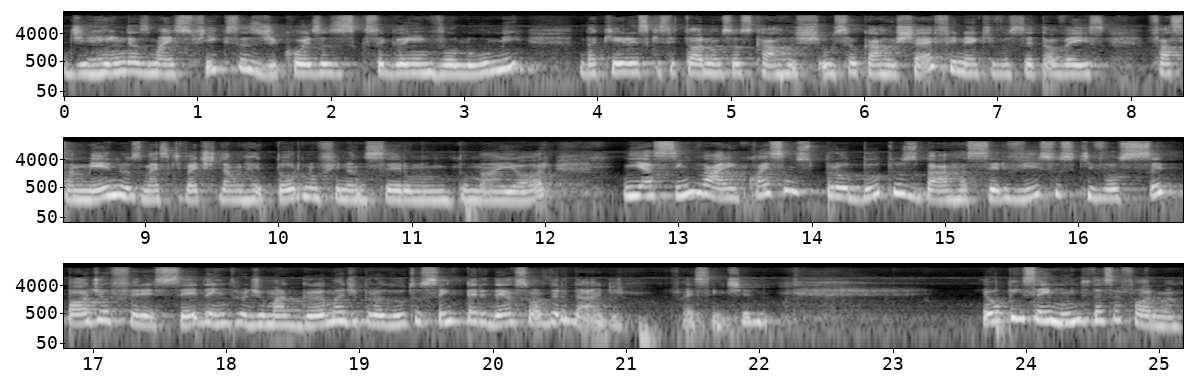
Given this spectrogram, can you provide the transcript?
De rendas mais fixas, de coisas que você ganha em volume daqueles que se tornam seus carros, o seu carro-chefe, né, que você talvez faça menos, mas que vai te dar um retorno financeiro muito maior. E assim vai. Quais são os produtos barra serviços que você pode oferecer dentro de uma gama de produtos sem perder a sua verdade? Faz sentido? Eu pensei muito dessa forma.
